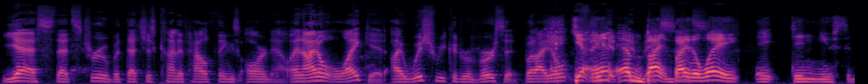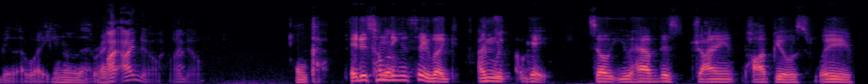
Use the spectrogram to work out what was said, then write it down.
yes that's true but that's just kind of how things are now and i don't like it i wish we could reverse it but i don't Yeah, think and, it, it and by makes by the way, it didn't used to be that way. You know that, right? I, I know i know Okay. It is something to say. Like, i'm With- okay, so you have this giant populist wave.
